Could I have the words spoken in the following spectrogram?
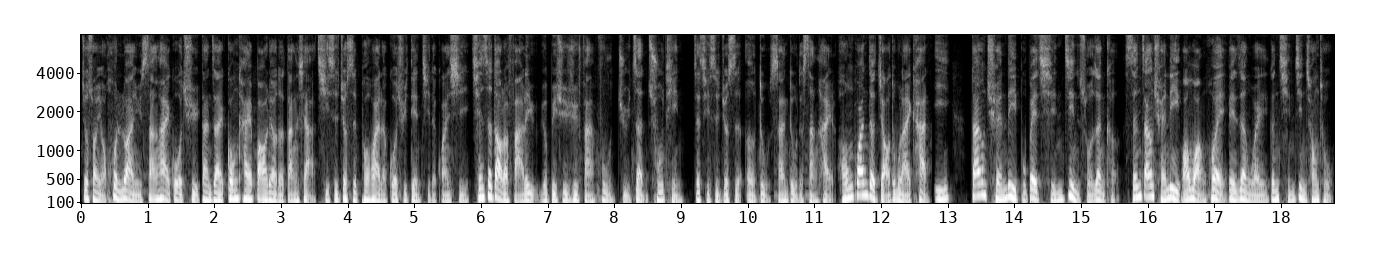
就算有混乱与伤害过去，但在公开爆料的当下，其实就是破坏了过去奠基的关系，牵涉到了法律，又必须去反复举证出庭，这其实就是二度、三度的伤害了。宏观的角度来看，一。当权力不被情境所认可，伸张权力往往会被认为跟情境冲突。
